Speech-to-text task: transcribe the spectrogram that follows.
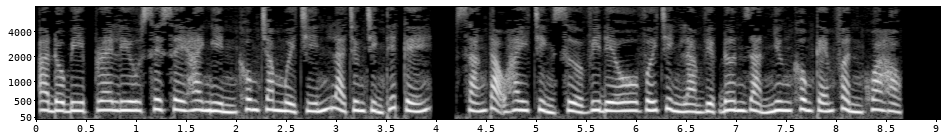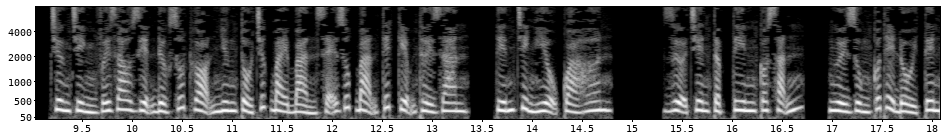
Adobe Prelude CC 2019 là chương trình thiết kế, sáng tạo hay chỉnh sửa video với trình làm việc đơn giản nhưng không kém phần khoa học. Chương trình với giao diện được rút gọn nhưng tổ chức bài bản sẽ giúp bạn tiết kiệm thời gian, tiến trình hiệu quả hơn. Dựa trên tập tin có sẵn, người dùng có thể đổi tên,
